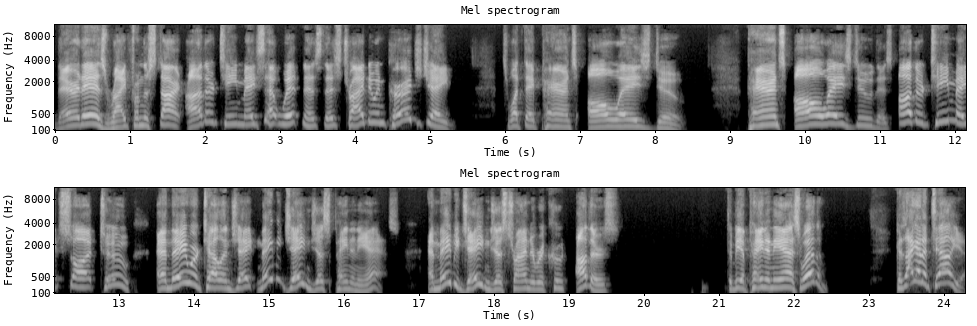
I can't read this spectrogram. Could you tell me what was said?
There it is, right from the start. Other teammates that witnessed this tried to encourage Jaden. It's what they parents always do. Parents always do this. Other teammates saw it too. And they were telling Jaden, maybe Jaden just pain in the ass. And maybe Jaden just trying to recruit others to be a pain in the ass with him. Because I got to tell you,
